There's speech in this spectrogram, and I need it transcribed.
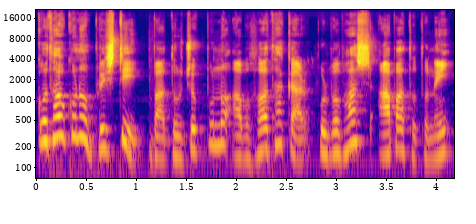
কোথাও কোনো বৃষ্টি বা দুর্যোগপূর্ণ আবহাওয়া থাকার পূর্বাভাস আপাতত নেই।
